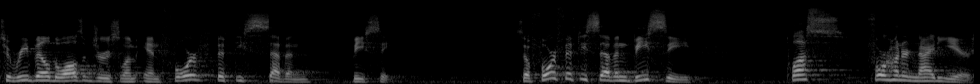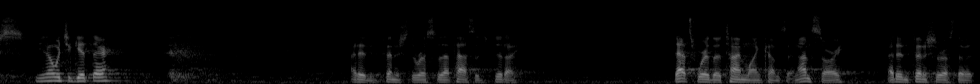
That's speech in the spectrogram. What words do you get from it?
to rebuild the walls of Jerusalem in 457 BC. So 457 BC plus 490 years. You know what you get there? I didn't finish the rest of that passage, did I? That's where the timeline comes in. I'm sorry. I didn't finish the rest of it.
